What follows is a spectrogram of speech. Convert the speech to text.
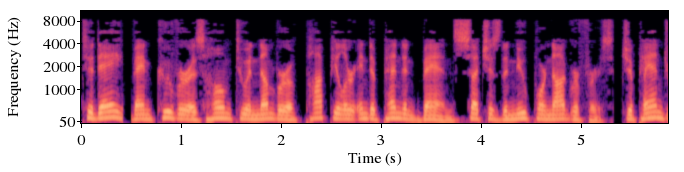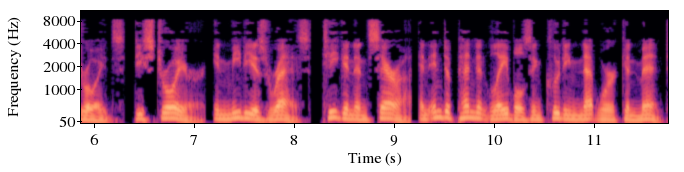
Today, Vancouver is home to a number of popular independent bands such as the New Pornographers, Japandroids, Destroyer, In Medias Res, Tegan and Sara, and independent labels including Network and Mint.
